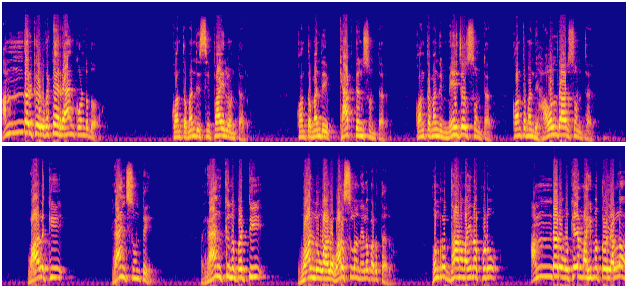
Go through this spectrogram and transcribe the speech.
అందరికీ ఒకటే ర్యాంక్ ఉండదు. కొంతమంది సిపాయిలు ఉంటారు. కొంతమంది క్యాప్టెన్స్ ఉంటారు. కొంతమంది మేజర్స్ ఉంటారు. కొంతమంది హవల్దార్స్ ఉంటారు. వాళ్ళకి ర్యాంక్స్ ఉంటాయి. ర్యాంక్ను బట్టి వాళ్ళు వాళ్ళ వరసలో నిలబడతారు. పునరుద్ధానం అయినప్పుడు అందరూ ఒకే మహిమతో వెళ్ళం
